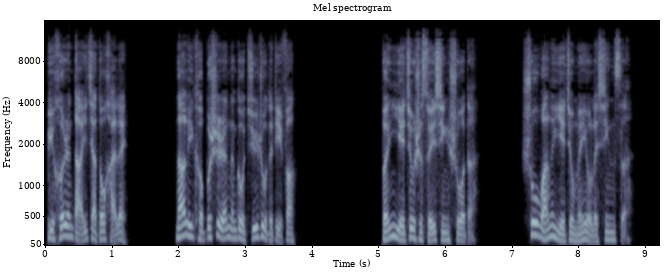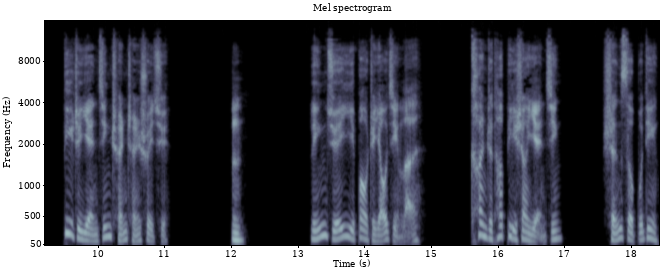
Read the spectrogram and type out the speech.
比和人打一架都还累，哪里可不是人能够居住的地方？本也就是随心说的，说完了也就没有了心思，闭着眼睛沉沉睡去。嗯。林觉义抱着姚锦兰，看着她闭上眼睛，神色不定。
